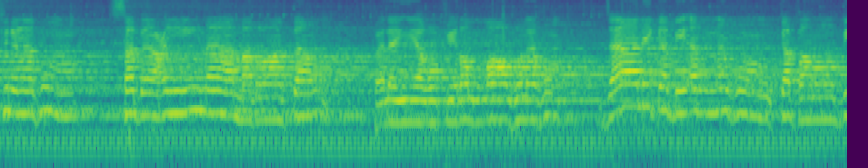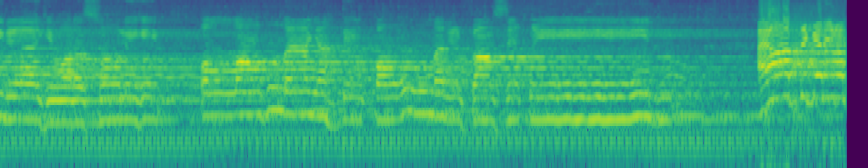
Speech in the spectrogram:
ফিরে লাগুম সাবঈনা মাররাতান فلن يغفر الله لهم ذلك بأنهم كفروا بالله ورسوله والله لا يهدي القوم الفاسقين আয়াত কারিমা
